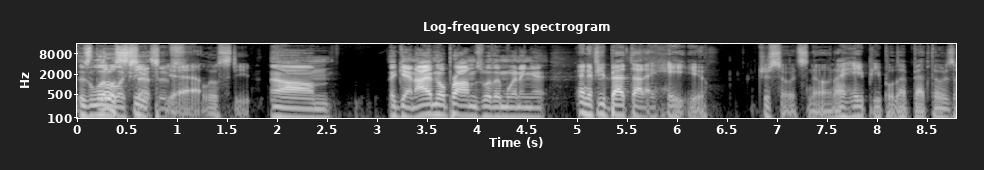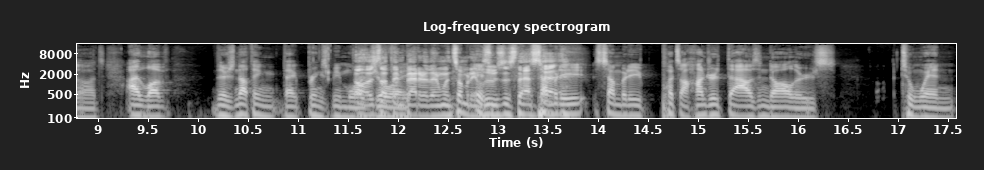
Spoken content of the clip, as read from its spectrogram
is a little, steep. excessive. Yeah, a little steep. Um, again, I have no problems with him winning it. And if you bet that, I hate you. Just so it's known, I hate people that bet those odds. I love. There's nothing that brings me more Oh, there's joy. nothing better than when somebody is loses that bet. somebody somebody puts a hundred thousand dollars to win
